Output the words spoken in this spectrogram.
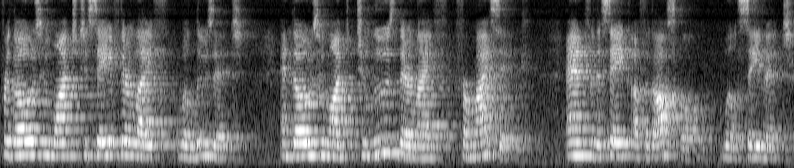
For those who want to save their life will lose it, and those who want to lose their life for my sake and for the sake of the gospel will save it.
